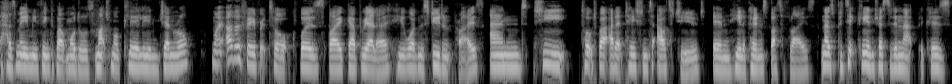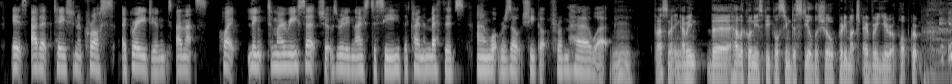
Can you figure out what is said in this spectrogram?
has made me think about models much more clearly in general. My other favorite talk was by Gabriella, who won the student prize. And she talked about adaptation to altitude in Heliconius butterflies. And I was particularly interested in that because it's adaptation across a gradient, and that's quite linked to my research. It was really nice to see the kind of methods and what results she got from her work. Mm. Fascinating. I mean, the Heliconius people seem to steal the show pretty much every year at Pop Group. yeah,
